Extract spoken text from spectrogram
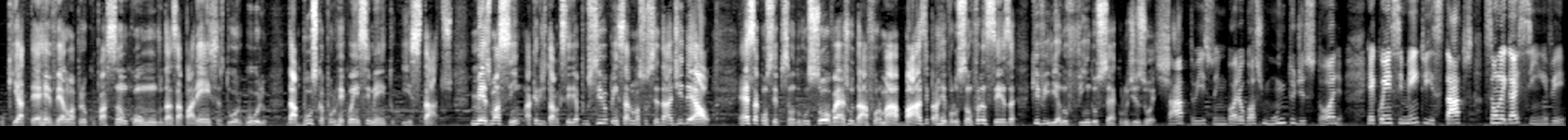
o que até revela uma preocupação com o mundo das aparências, do orgulho, da busca por reconhecimento e status. Mesmo assim, acreditava que seria possível pensar numa sociedade ideal. Essa concepção do Rousseau vai ajudar a formar a base para a Revolução Francesa, que viria no fim do século XVIII. Chato isso, embora eu goste muito de história. Reconhecimento e status são legais sim, EV,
